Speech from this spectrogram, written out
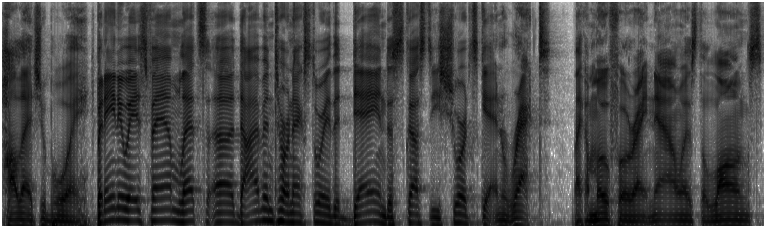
holla at your boy. But anyways, fam, let's uh, dive into our next story of the day and discuss these shorts getting wrecked like a mofo right now as the longs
